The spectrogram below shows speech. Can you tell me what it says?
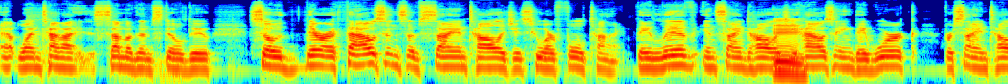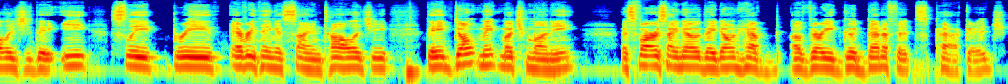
at one time, I, some of them still do. So there are thousands of Scientologists who are full time. They live in Scientology mm. housing. They work for Scientology. They eat, sleep, breathe. Everything is Scientology. They don't make much money. As far as I know, they don't have a very good benefits package.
